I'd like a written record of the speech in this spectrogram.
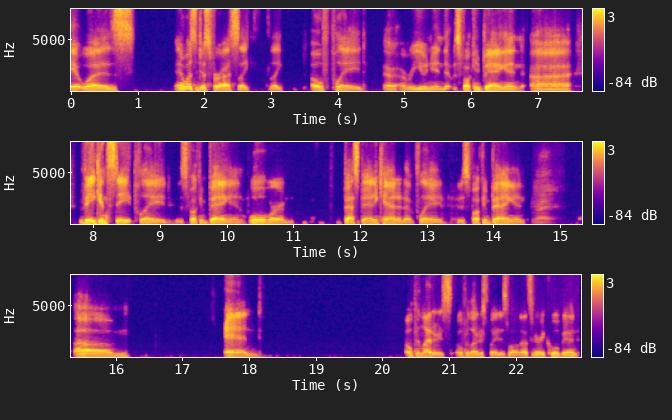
it was, and it wasn't just for us. Like, like Oaf played, a, a reunion that was fucking banging. Uh, Vacant State played. It was fucking banging. Woolworm, best band in Canada, played. It was fucking banging. Right. Um, and Open Letters, Open Letters played as well. That's a very cool band.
